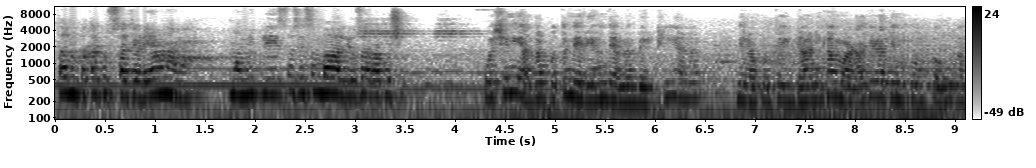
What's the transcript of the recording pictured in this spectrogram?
ਤੁਹਾਨੂੰ ਪਤਾ ਗੁੱਸਾ ਚੜਿਆ ਹੋਣਾ ਵਾ। ਮੰਮੀ ਪਲੀਜ਼ ਤੁਸੀਂ ਸੰਭਾਲ ਲਿਓ ਸਾਰਾ ਕੁਝ ਕੁਛ ਨਹੀਂ ਆਂਦਾ ਪੁੱਤ ਮੇਰੇ ਹੁੰਦਿਆਂ ਮੈਂ ਬੈਠੀ ਆ ਨਾ। ਮੇਰਾ ਪੁੱਤ ਏਡਾ ਨਹੀਂ ਕਾ ਮਾੜਾ ਜਿਹੜਾ ਤੈਨੂੰ ਕੁਝ ਕਹੂਗਾ।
